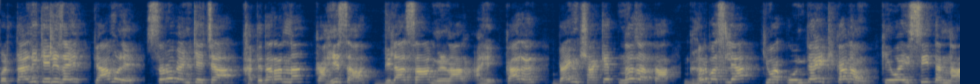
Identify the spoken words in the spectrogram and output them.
पडताळणी केली जाईल. त्यामुळे सर्व बँकेच्या खातेदारांना काहीसा दिलासा मिळणार आहे. कारण बँक शाखेत न जाता घर बसल्या किंवा कोणत्याही ठिकाणाहून केवायसी त्यांना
